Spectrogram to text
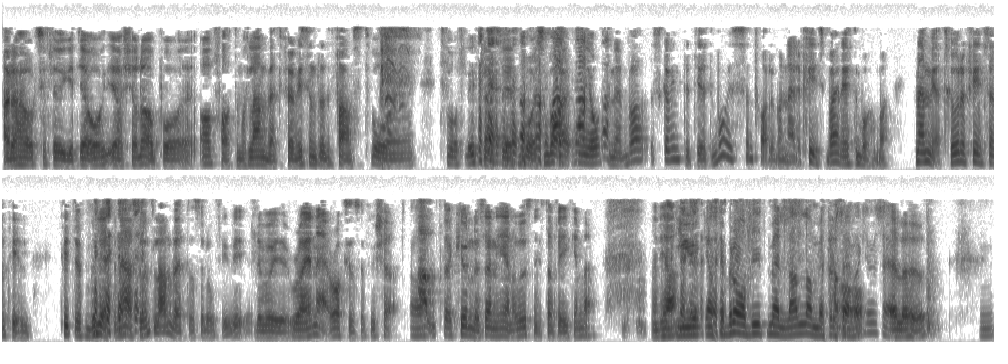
Ja, det har också flugit. Jag, jag körde av på eh, avfarten mot Landvetter för jag visste inte att det fanns två, eh, två flygplatser i Göteborg. Så bara, när jag åkte ner, bara, ska vi inte till Göteborgs central? Jag bara, nej det finns bara en i Göteborg. Hon bara, nej men jag tror det finns en till. Tittade vi på biljetten här så inte Landvetter så då fick vi, det var ju Ryanair också så jag fick köra Ja. allt jag kunde sen igenom rusningstrafiken där. Men vi Det är ju en ganska bra bit mellan Landvetter och Säve kan vi säga. eller hur? Mm.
